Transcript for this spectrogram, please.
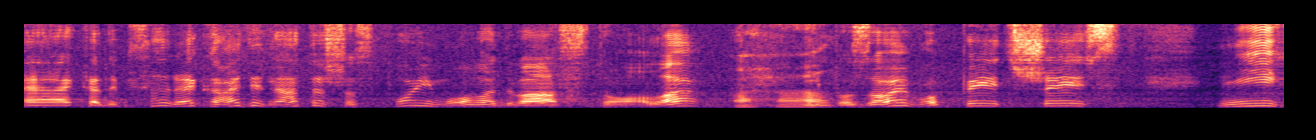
e, kada bi sad rekla, ajde Nataša, spojimo ova dva stola Aha. i pozovemo pet, šest njih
